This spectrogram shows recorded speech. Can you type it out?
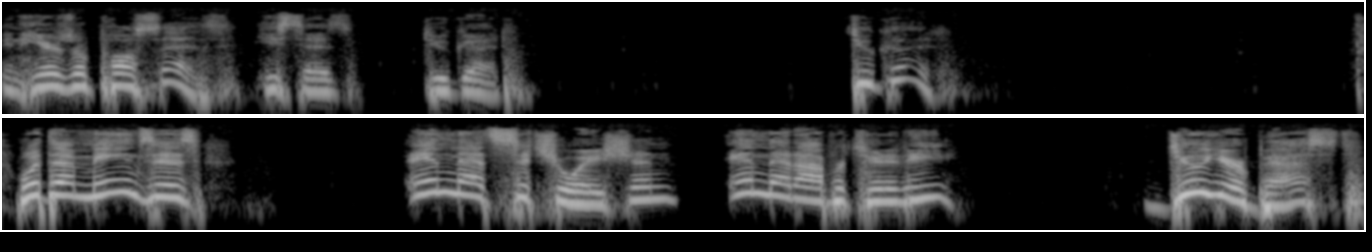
And here's what Paul says He says, Do good. Do good. What that means is, in that situation, in that opportunity, do your best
